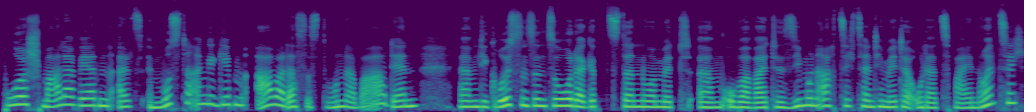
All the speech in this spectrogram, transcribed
Spur schmaler werden als im Muster angegeben, aber das ist wunderbar, denn ähm, die Größen sind so, da gibt es dann nur mit ähm, Oberweite 87 cm oder 92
